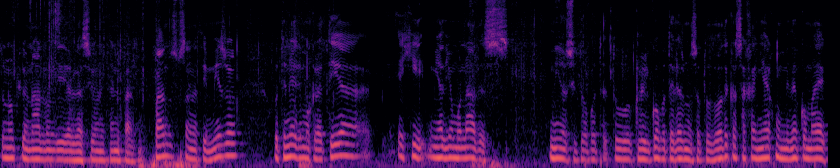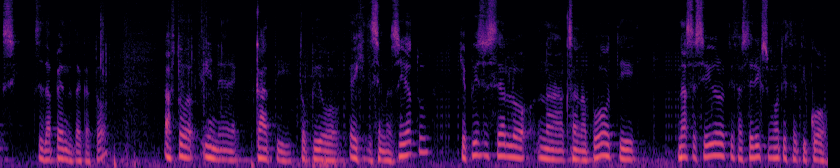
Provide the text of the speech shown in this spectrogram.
των όποιων άλλων διεργασιών αν υπάρχουν. Πάντως, ξαναθυμίζω ότι η Νέα Δημοκρατία έχει μια-δυο μονάδες μείωση του, του εκλογικού αποτελέσματος από το 12, σαν Χανιά έχουμε 0,6, 65%. Αυτό είναι κάτι το οποίο έχει τη σημασία του και επίσης θέλω να ξαναπώ ότι να είστε σίγουροι ότι θα στηρίξουμε ό,τι θετικό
